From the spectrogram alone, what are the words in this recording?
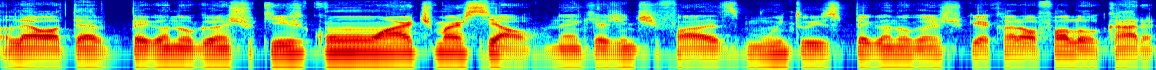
Léo, até pegando o gancho aqui, com arte marcial, né? Que a gente faz muito isso pegando o gancho que a Carol falou. Cara,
